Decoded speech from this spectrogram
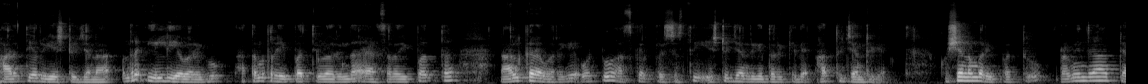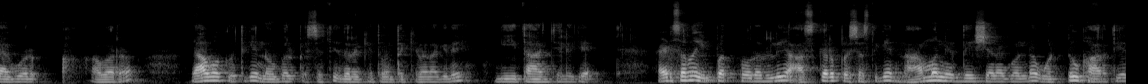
ಭಾರತೀಯರು ಎಷ್ಟು ಜನ? ಅಂದರೆ ಇಲ್ಲಿಯವರೆಗೂ ಹತ್ತೊಂಬತ್ತು ನೂರ ಇಪ್ಪತ್ತೇಳರಿಂದ ಎರಡು ಸಾವಿರದ ಇಪ್ಪತ್ತ ನಾಲ್ಕರವರೆಗೆ ಒಟ್ಟು ಆಸ್ಕರ್ ಪ್ರಶಸ್ತಿ ಎಷ್ಟು ಜನರಿಗೆ ದೊರಕಿದೆ? ಹತ್ತು ಜನರಿಗೆ. ಕ್ವಶನ್ ನಂಬರ್ ಇಪ್ಪತ್ತು. ರವೀಂದ್ರನಾಥ್ ಟ್ಯಾಗೋರ್ ಅವರ ಯಾವ ಕೃತಿಗೆ ನೊಬೆಲ್ ಪ್ರಶಸ್ತಿ ದೊರಕಿತು ಅಂತ ಕೇಳಲಾಗಿದೆ. ಗೀತಾಂಜಲಿಗೆ. ಎರಡು ಸಾವಿರದ ಇಪ್ಪತ್ತ್ಮೂರರಲ್ಲಿ ಆಸ್ಕರ್ ಪ್ರಶಸ್ತಿಗೆ ನಾಮನಿರ್ದೇಶನಗೊಂಡ ಒಟ್ಟು ಭಾರತೀಯ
